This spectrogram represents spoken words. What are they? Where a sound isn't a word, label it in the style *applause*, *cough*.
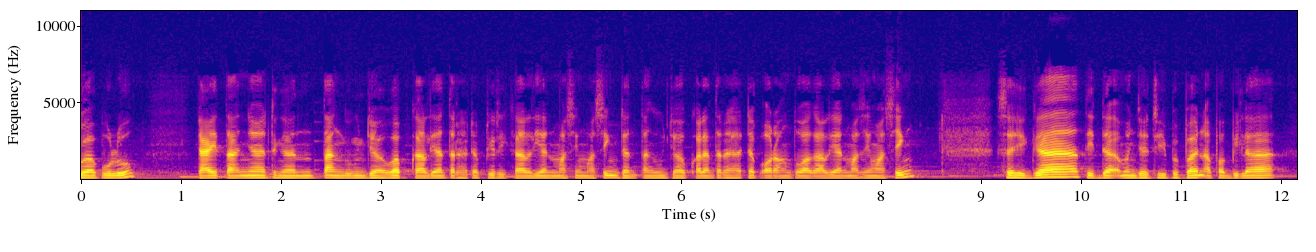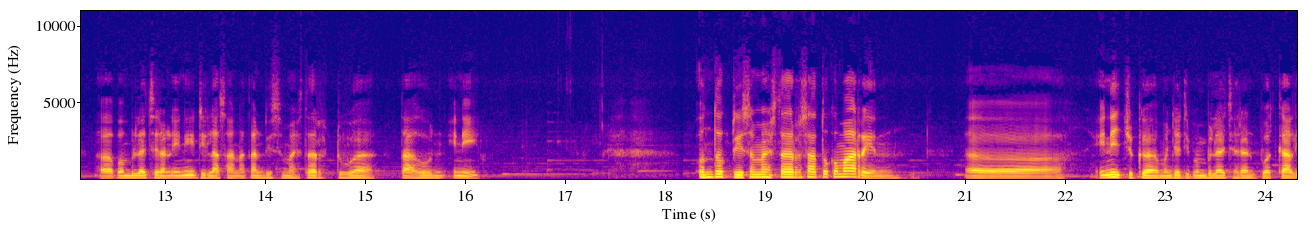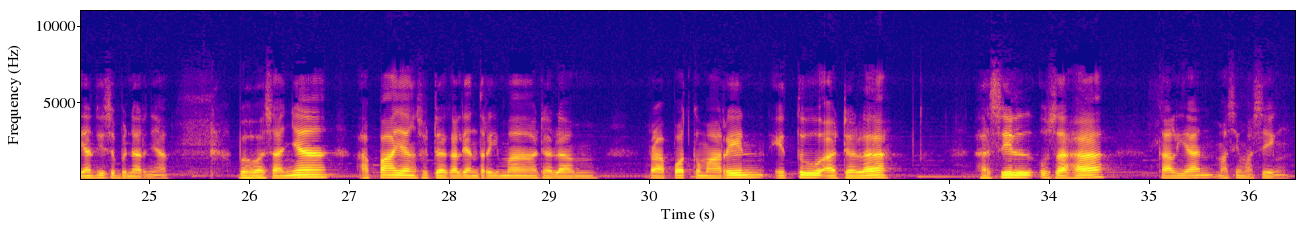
kaitannya dengan tanggung jawab kalian terhadap diri kalian masing-masing dan tanggung jawab kalian terhadap orang tua kalian masing-masing sehingga tidak menjadi beban apabila uh, pembelajaran ini dilaksanakan di semester 2 tahun ini. Untuk di semester 1 kemarin uh, ini juga menjadi pembelajaran buat kalian sih sebenarnya bahwasanya apa yang sudah kalian terima dalam rapot kemarin itu adalah hasil usaha kalian masing-masing.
